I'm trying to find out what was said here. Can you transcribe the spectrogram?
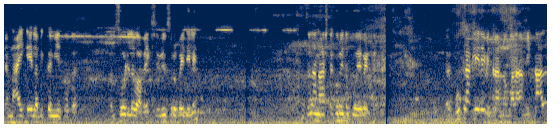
त्यांना ऐकायला बी कमी येत होतं. पण सोडलं बाबा एकशे वीस रुपये दिले. चला नाश्ता करू इथं पोहे भेटतात. तर भूक लागली आहे मित्रांनो मला. मी काल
